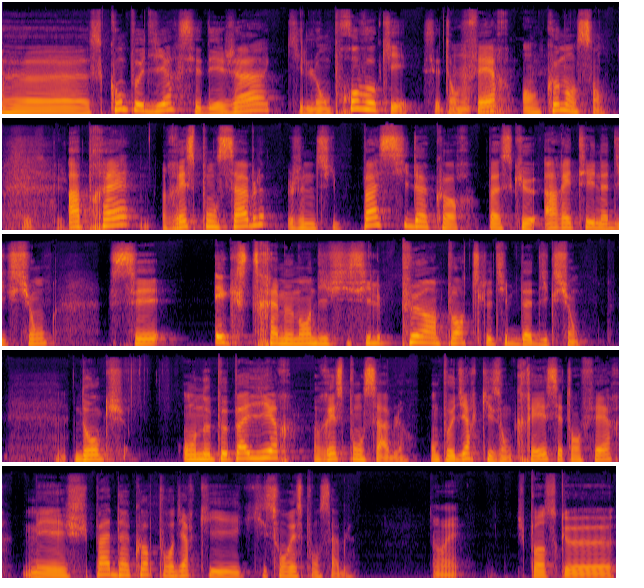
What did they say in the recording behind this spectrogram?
euh, ce qu'on peut dire, c'est déjà qu'ils l'ont provoqué, cet enfer, en commençant. Après, responsable, je ne suis pas si d'accord, parce que arrêter une addiction, c'est extrêmement difficile, peu importe le type d'addiction. Donc, on ne peut pas dire responsable. On peut dire qu'ils ont créé cet enfer, mais je suis pas d'accord pour dire qu'ils sont responsables. Ouais. Je pense que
